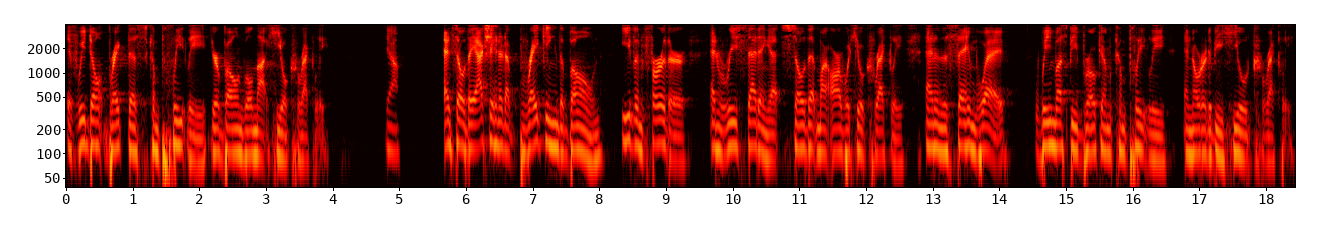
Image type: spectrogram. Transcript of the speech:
if we don't break this completely, your bone will not heal correctly." Yeah. And so they actually ended up breaking the bone even further and resetting it so that my arm would heal correctly. And in the same way, we must be broken completely in order to be healed correctly.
